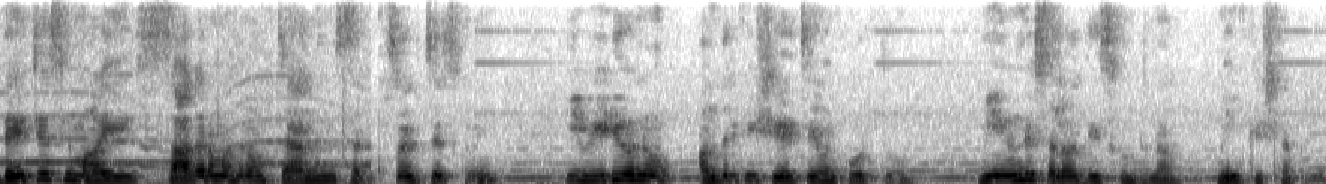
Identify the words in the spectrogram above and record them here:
దయచేసి మా ఈ సాగర మధురం ఛానల్ని సబ్స్క్రైబ్ చేసుకుని ఈ వీడియోను అందరికీ షేర్ చేయమని కోరుతూ మీ నుండి సెలవు తీసుకుంటున్నా మీ కృష్ణప్రియ.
